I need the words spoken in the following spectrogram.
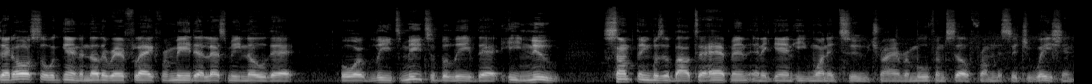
that also again another red flag for me that lets me know that or leads me to believe that he knew something was about to happen and again he wanted to try and remove himself from the situation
